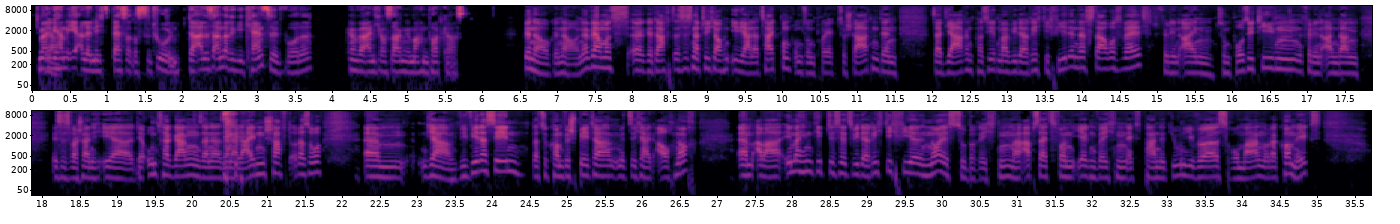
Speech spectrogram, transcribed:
ich meine, Ja. wir haben eh alle nichts Besseres zu tun. Da alles andere gecancelt wurde, können wir eigentlich auch sagen, wir machen einen Podcast. Genau, genau. Ne? Wir haben uns äh, gedacht, es ist natürlich auch ein idealer Zeitpunkt, um so ein Projekt zu starten, denn seit Jahren passiert mal wieder richtig viel in der Star Wars Welt. Für den einen zum Positiven, für den anderen ist es wahrscheinlich eher der Untergang seiner seiner Leidenschaft oder so. Ähm, ja, wie wir das sehen, dazu kommen wir später mit Sicherheit auch noch. Ähm, aber immerhin gibt es jetzt wieder richtig viel Neues zu berichten, mal abseits von irgendwelchen Expanded Universe, Romanen oder Comics.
